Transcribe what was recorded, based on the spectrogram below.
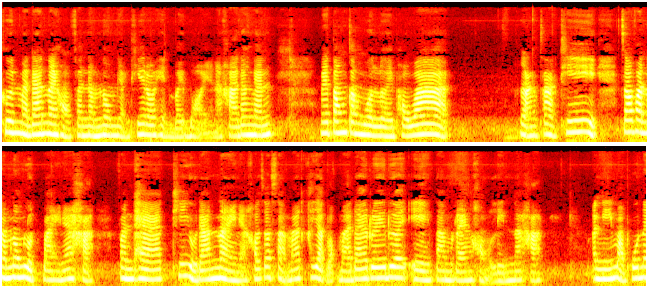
ขึ้นมาด้านในของฟันน้ำนมอย่างที่เราเห็นบ่อยๆนะคะ ดังนั้นไม่ต้องกังวลเลย เพราะว่า หลังจากที่เจ้าฟันน้ำนมหลุดไปเนี่ยค่ะฟันแท้ที่อยู่ด้านในเนี่ยเขาจะสามารถขยับออกมาได้เรื่อยๆ เองตามแรงของลิ้นนะคะ อันนี้หมอพูดใน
